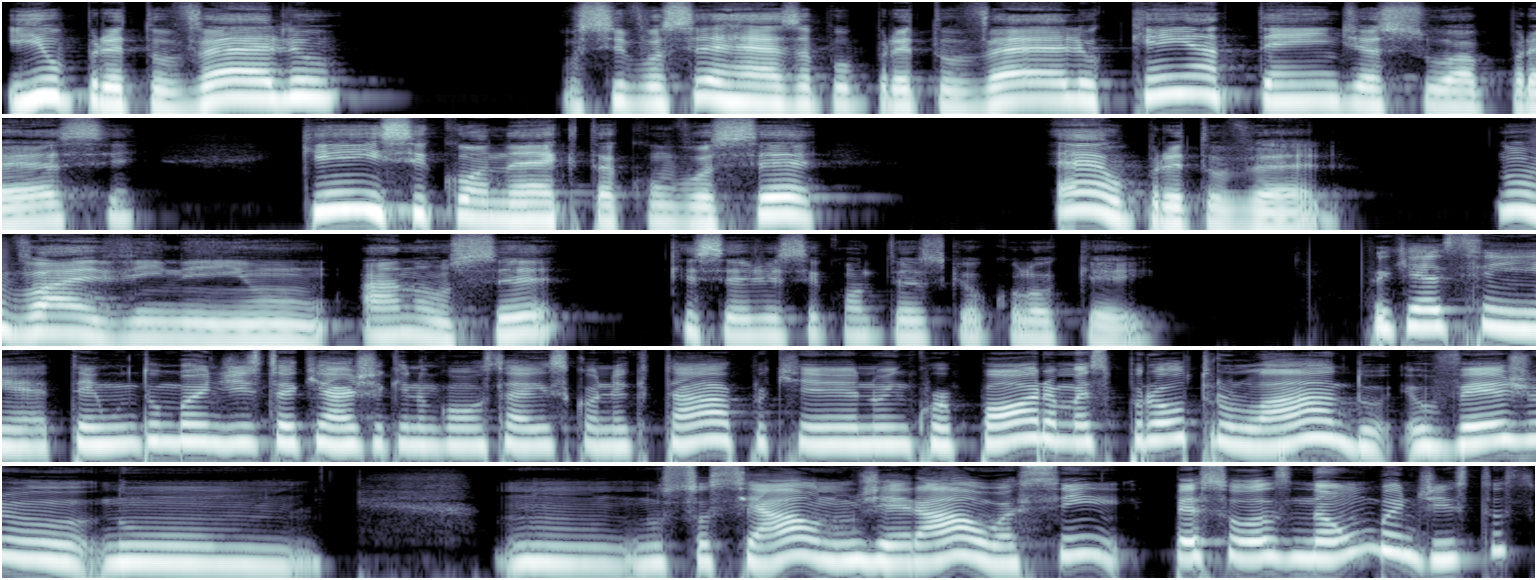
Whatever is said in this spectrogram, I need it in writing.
E o preto velho se você reza para o preto velho, quem atende a sua prece, quem se conecta com você é o preto velho. Não vai vir nenhum, a não ser que seja esse contexto que eu coloquei. Porque assim, é, tem muito bandista que acha que não consegue se conectar porque não incorpora, mas por outro lado, eu vejo no, no social, no geral, assim, pessoas não bandistas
